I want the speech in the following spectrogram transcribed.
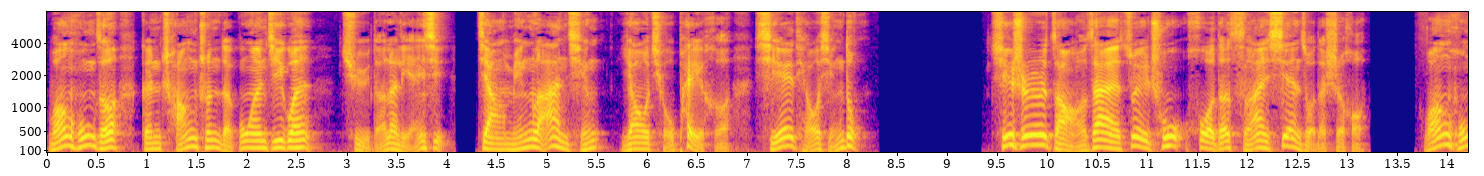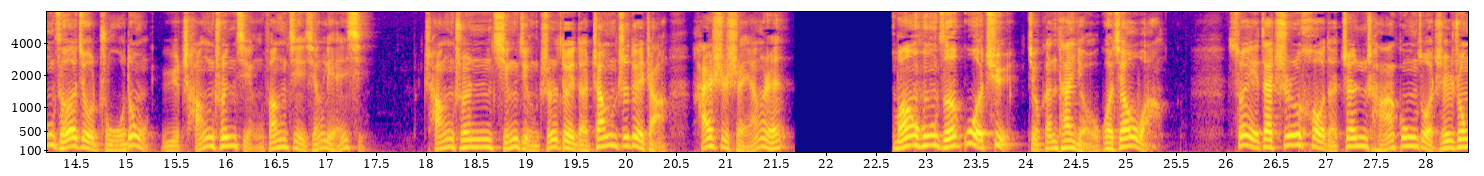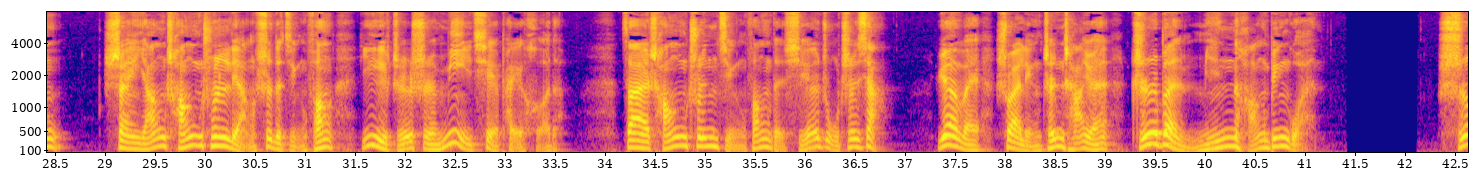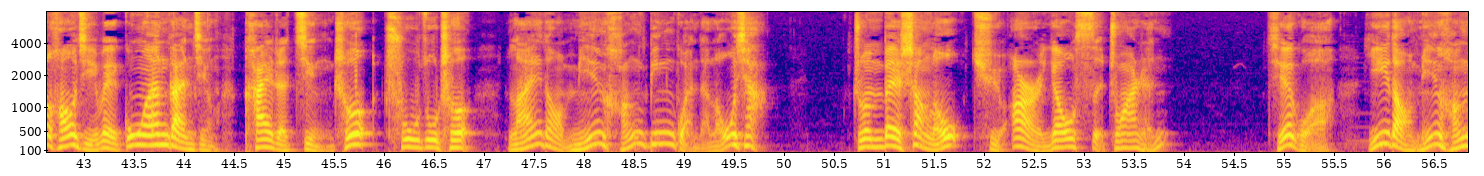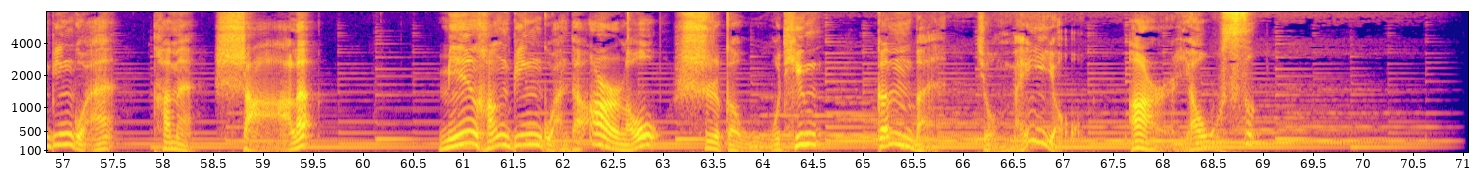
王洪泽跟长春的公安机关。取得了联系，讲明了案情，要求配合协调行动。其实早在最初获得此案线索的时候，王洪泽就主动与长春警方进行联系。长春刑警支队的张支队长还是沈阳人，王洪泽过去就跟他有过交往，所以在之后的侦查工作之中。沈阳、长春两市的警方一直是密切配合的，在长春警方的协助之下，院委率领侦查员直奔民航宾馆。十好几位公安干警开着警车、出租车来到民航宾馆的楼下，准备上楼去二幺四抓人。结果一到民航宾馆。他们傻了。民航宾馆的二楼是个舞厅，根本就没有二幺四。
